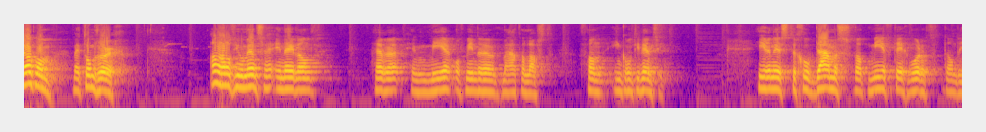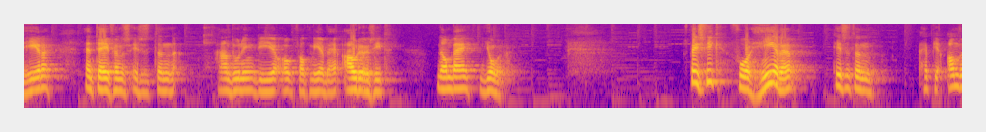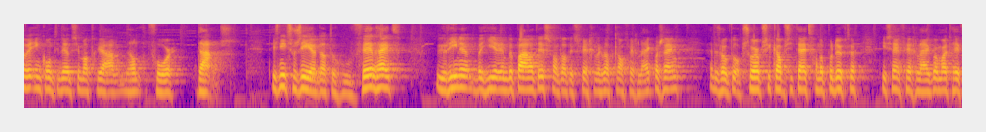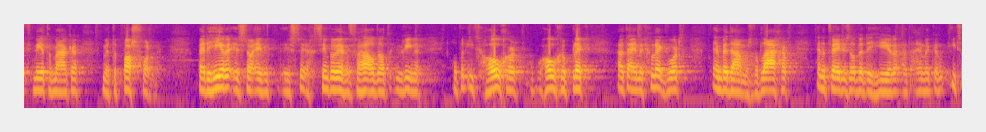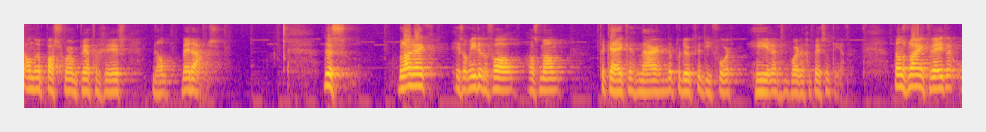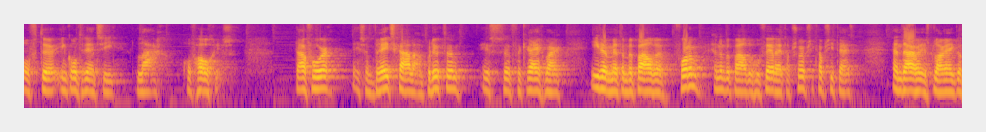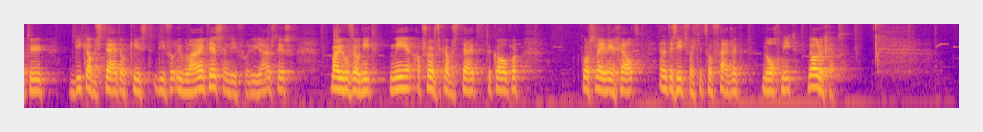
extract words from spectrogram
Welkom bij Tomzorg. Anderhalf miljoen mensen in Nederland hebben in meer of mindere mate last van incontinentie. Hierin is de groep dames wat meer vertegenwoordigd dan de heren. En tevens is het een aandoening die je ook wat meer bij ouderen ziet dan bij jongeren. Specifiek voor heren is het een heb je andere incontinentiematerialen dan voor dames. Het is niet zozeer dat de hoeveelheid urine hierin bepalend is, want dat, is dat kan vergelijkbaar zijn. En dus ook de absorptiecapaciteit van de producten, die zijn vergelijkbaar, maar het heeft meer te maken met de pasvorm. Bij de heren is nou even is simpelweg het verhaal dat urine op een iets hoger, hogere plek uiteindelijk gelekt wordt en bij dames wat lager. En het tweede is dat bij de heren uiteindelijk een iets andere pasvorm prettiger is dan bij dames. Dus belangrijk is om in ieder geval als man te kijken naar de producten die voor heren worden gepresenteerd. Dan is belangrijk te weten of de incontinentie laag of hoog is. Daarvoor is een breed scala aan producten is eh, verkrijgbaar, ieder met een bepaalde vorm en een bepaalde hoeveelheid absorptiecapaciteit. En daar is het belangrijk dat u die capaciteit ook kiest die voor u belangrijk is en die voor u juist is. Maar u hoeft ook niet meer absorptiecapaciteit te kopen. Het kost alleen meer geld en het is iets wat je toch feitelijk nog niet nodig hebt.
